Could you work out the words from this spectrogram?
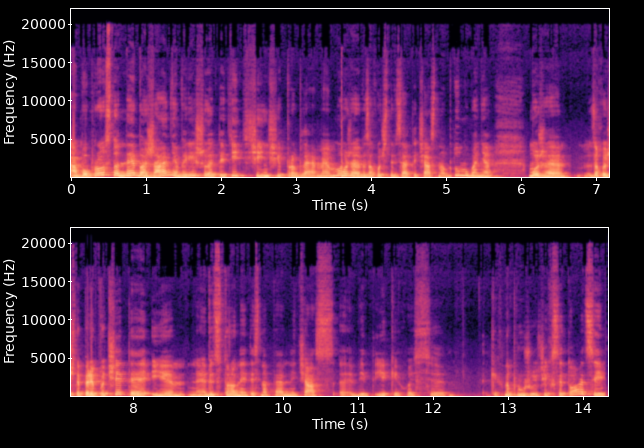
Або просто небажання вирішувати ті чи інші проблеми. Може, ви захочете взяти час на обдумування, може, захочете перепочити і е, відсторонитись на певний час е, від якихось е, таких напружуючих ситуацій.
